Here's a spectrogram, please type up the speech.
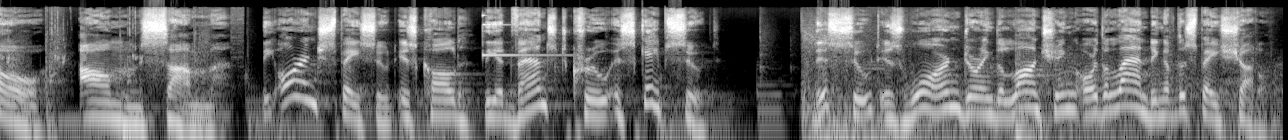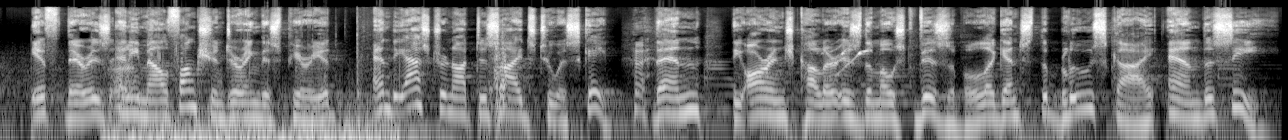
Oh, um, some. The orange spacesuit is called the Advanced Crew Escape Suit. This suit is worn during the launching or the landing of the space shuttle. If there is any malfunction during this period and the astronaut decides to escape, then the orange color is the most visible against the blue sky and the sea.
